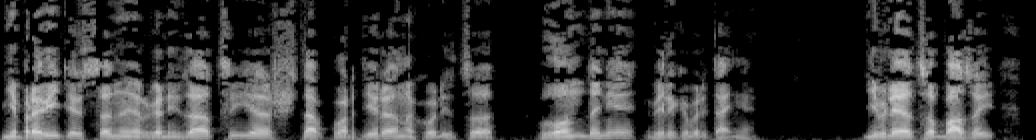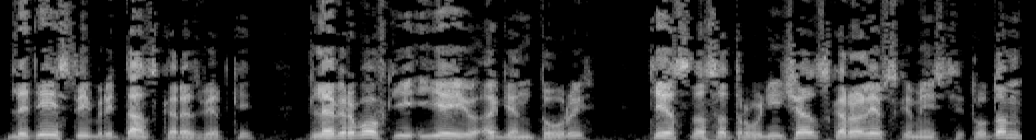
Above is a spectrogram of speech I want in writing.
Неправительственная организация, штаб-квартира находится в Лондоне, Великобритания. Является базой для действий британской разведки, для вербовки ею агентуры, тесно сотруднича с Королевским институтом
